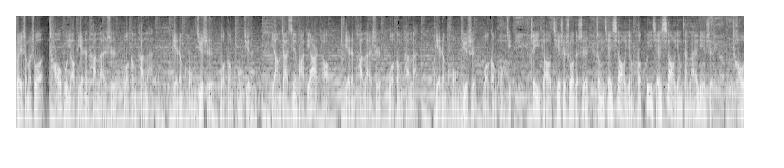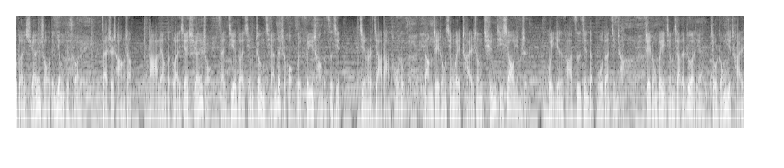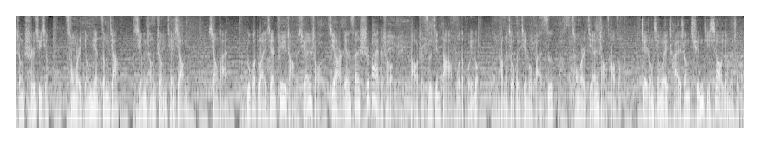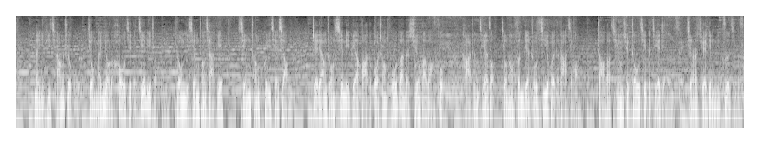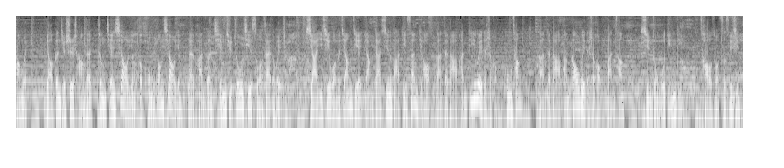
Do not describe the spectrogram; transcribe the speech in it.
为什么说炒股要别人贪婪时我更贪婪，别人恐惧时我更恐惧呢？养家心法第二条，别人贪婪时我更贪婪，别人恐惧时我更恐惧。这一条其实说的是挣钱效应和亏钱效应在来临时，超短选手的应对策略。在市场上，大量的短线选手在阶段性挣钱的时候会非常的自信，进而加大投入。当这种行为产生群体效应时，会引发资金的不断进场。这种背景下的热点就容易产生持续性，从而迎面增加，形成挣钱效应。相反，如果短线追涨的选手接二连三失败的时候，导致资金大幅的回落，他们就会进入反思，从而减少操作。这种行为产生群体效应的时候，那一批强势股就没有了后继的接力者，容易形成下跌，形成亏钱效应。这两种心理变化的过程不断的循环往复，踏准节奏就能分辨出机会的大小。找到情绪周期的节点，进而决定你自己的仓位。要根据市场的挣钱效应和恐慌效应来判断情绪周期所在的位置。下一期我们讲解养家心法第三条：敢在大盘低位的时候空仓，敢在大盘高位的时候满仓，心中无顶底，操作自随心。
